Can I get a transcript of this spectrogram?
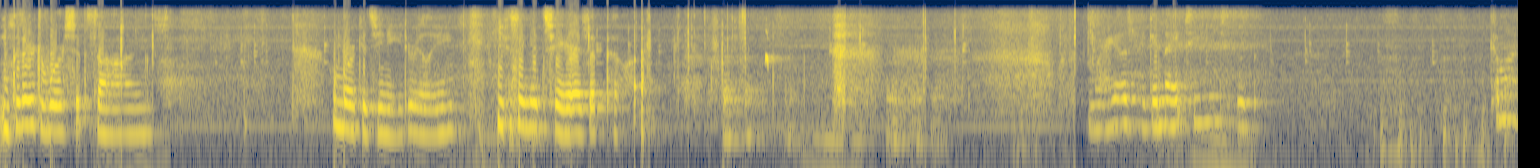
With worship songs. What more could you need, really? Using a chair as a pillow. Mario, say goodnight to YouTube. Come on.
